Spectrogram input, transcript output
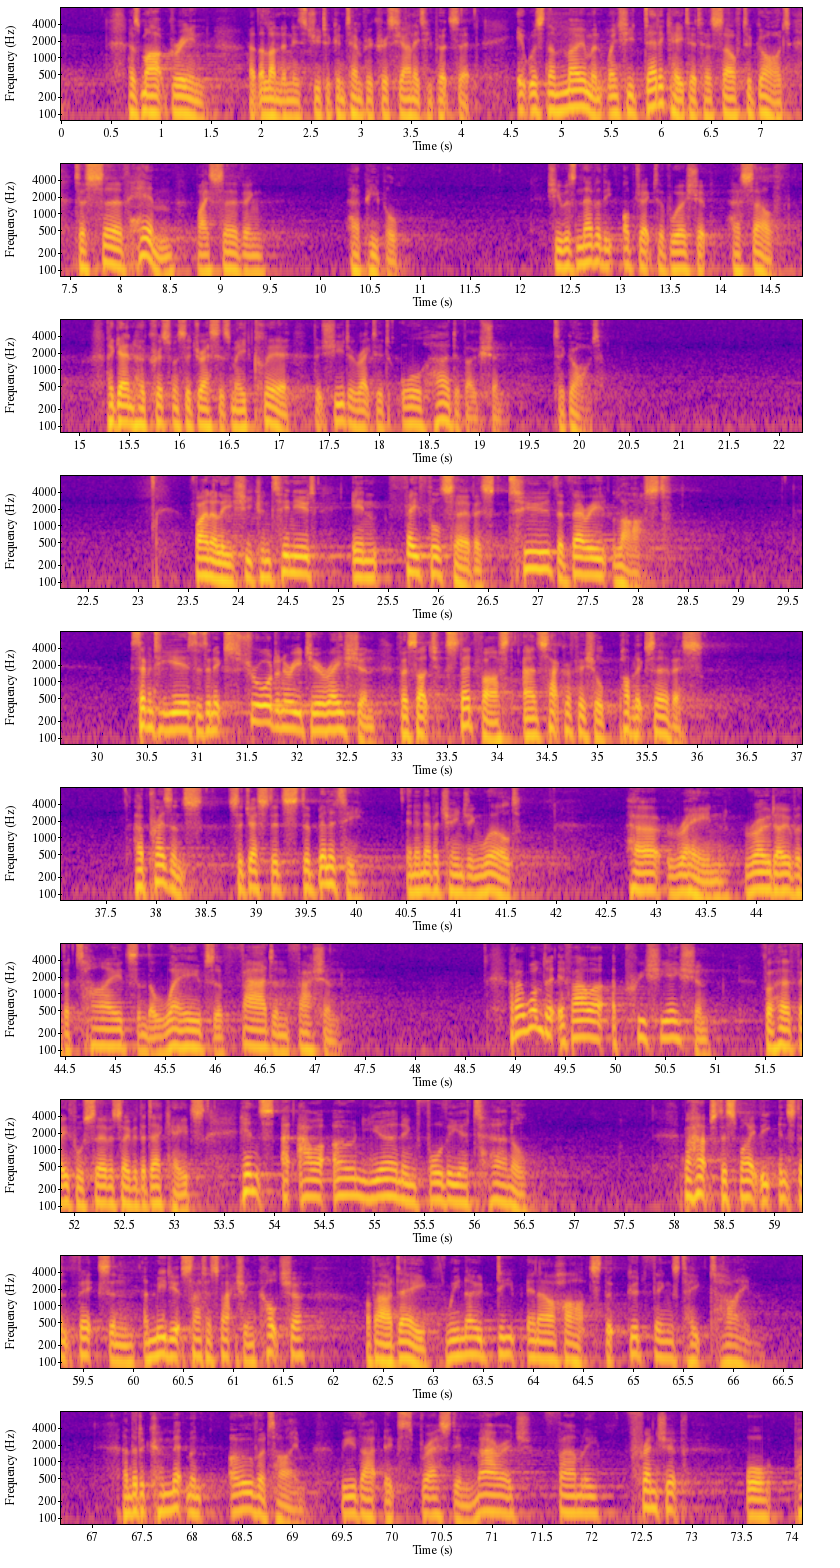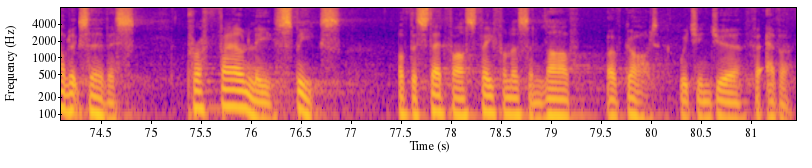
As Mark Greene at the London Institute of Contemporary Christianity puts it, it was the moment when she dedicated herself to God to serve Him by serving her people. She was never the object of worship herself. Again, her Christmas addresses made clear that she directed all her devotion to God. Finally, she continued in faithful service to the very last. 70 years is an extraordinary duration for such steadfast and sacrificial public service. Her presence suggested stability in an ever changing world. Her reign rode over the tides and the waves of fad and fashion. And I wonder if our appreciation for her faithful service over the decades hints at our own yearning for the eternal. Perhaps despite the instant fix and immediate satisfaction culture of our day, we know deep in our hearts that good things take time and that a commitment over time, be that expressed in marriage, family, friendship, or public service, profoundly speaks of the steadfast faithfulness and love of God which endure forever.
